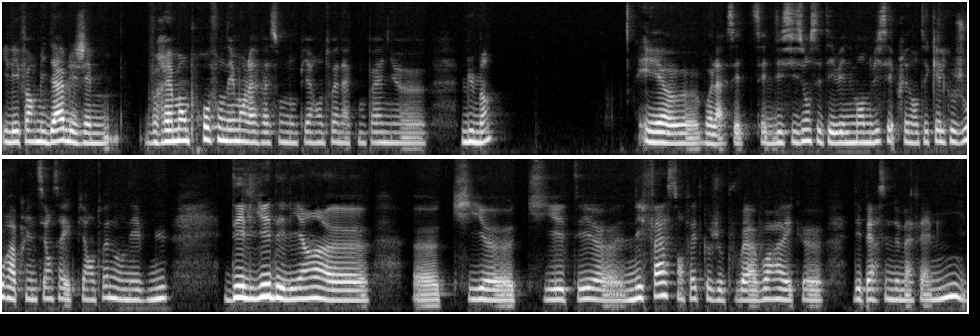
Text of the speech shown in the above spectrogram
il est formidable et j'aime vraiment profondément la façon dont Pierre-Antoine accompagne euh, l'humain. Et euh, voilà, cette, décision, cet événement de vie s'est présenté quelques jours après une séance avec Pierre-Antoine. On est venu délier des liens euh, qui, qui, étaient néfastes en fait que je pouvais avoir avec des personnes de ma famille.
